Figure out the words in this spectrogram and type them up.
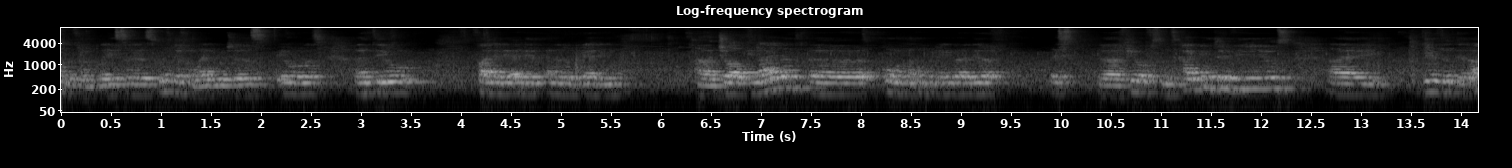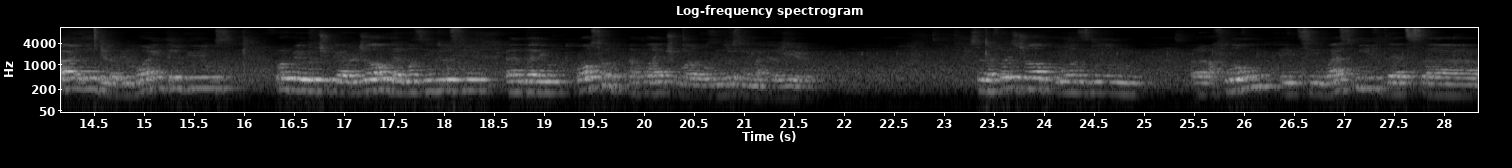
of different places with different languages. It was until finally I did, ended up getting job in Ireland on that I did a, few of some Skype interviews. I visited Ireland, did a bit more interviews, We were able to get a job that was interesting, and then it also applied to what was interesting in my career. So the first job was in uh, Athlone, it's in Westmeath, that's uh,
